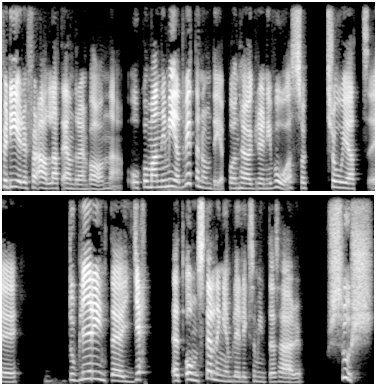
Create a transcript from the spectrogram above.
För det är det för alla att ändra en vana. Och om man är medveten om det på en högre nivå så tror jag att eh, då blir det inte jätte... Omställningen blir liksom inte så här swoosh.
